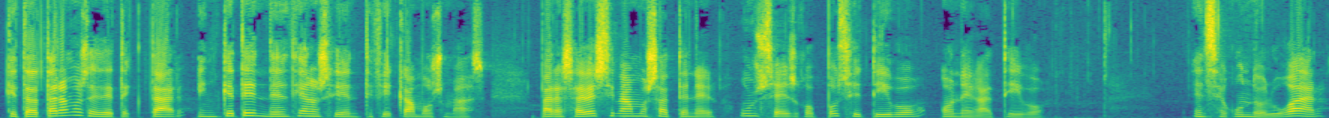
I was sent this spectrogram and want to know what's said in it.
que tratáramos de detectar en qué tendencia nos identificamos más, para saber si vamos a tener un sesgo positivo o negativo. En segundo lugar,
